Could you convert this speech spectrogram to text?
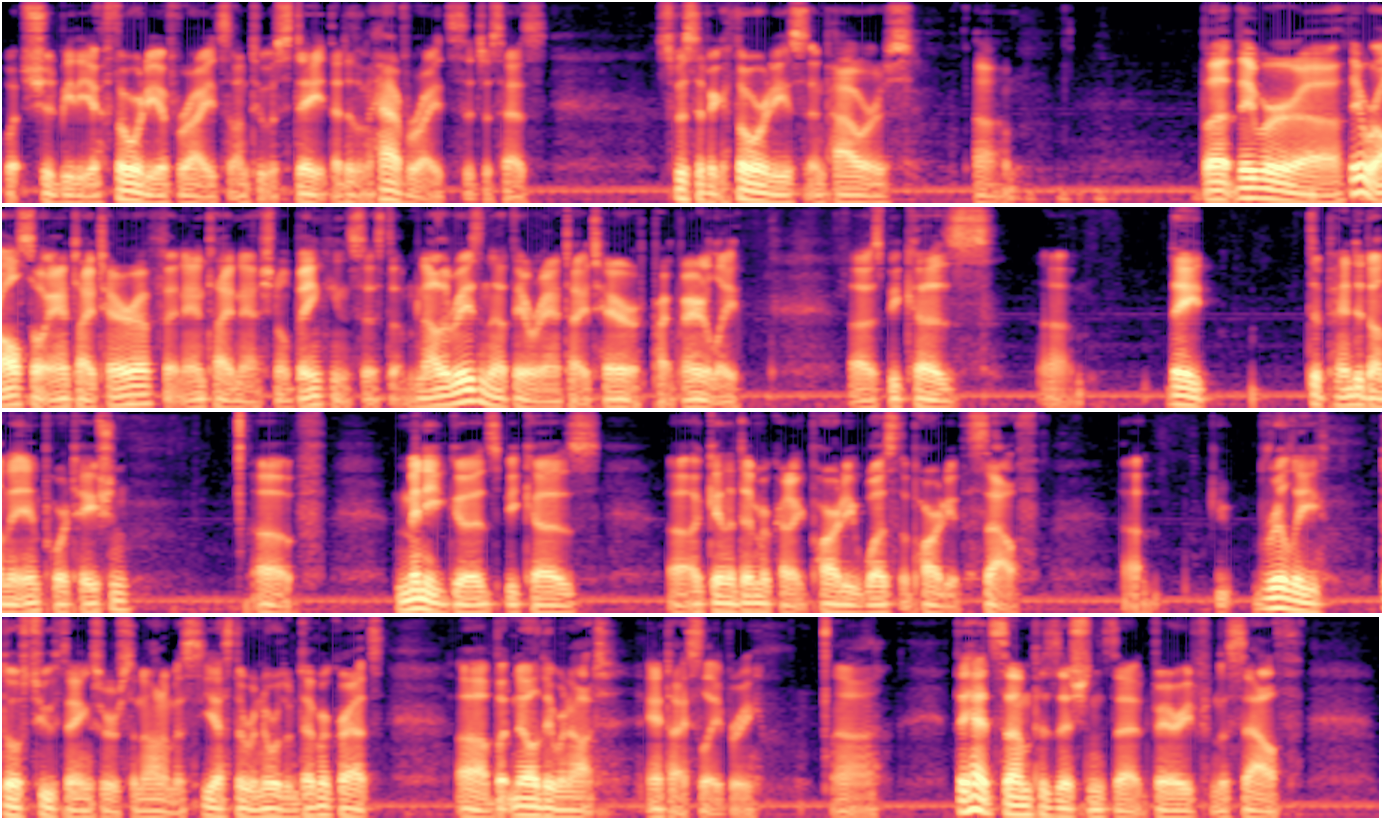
what should be the authority of rights onto a state that doesn't have rights. It just has specific authorities and powers. Um, but they were uh, they were also anti-tariff and anti-national banking system. Now, the reason that they were anti-tariff primarily uh, is because um, they depended on the importation of many goods because uh, again, the Democratic Party was the party of the South. Uh, really, those two things are synonymous. Yes, there were Northern Democrats, uh, but no, they were not anti slavery. Uh, they had some positions that varied from the South,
